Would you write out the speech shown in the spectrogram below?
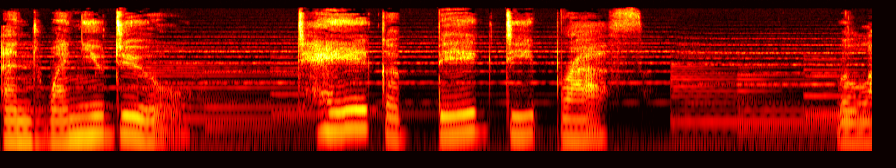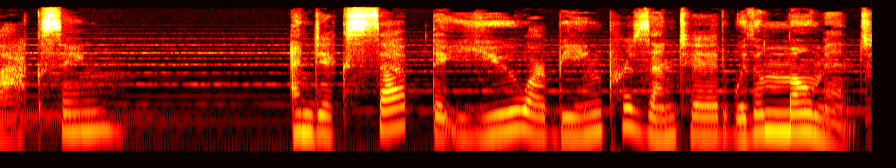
And when you do, take a big deep breath relaxing, and accept that you are being presented with a moment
